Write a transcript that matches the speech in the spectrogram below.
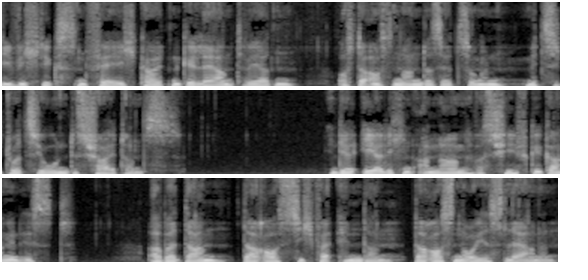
die wichtigsten Fähigkeiten gelernt werden aus der Auseinandersetzungen mit Situationen des Scheiterns. In der ehrlichen Annahme, was schiefgegangen ist, aber dann daraus sich verändern, daraus Neues lernen.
